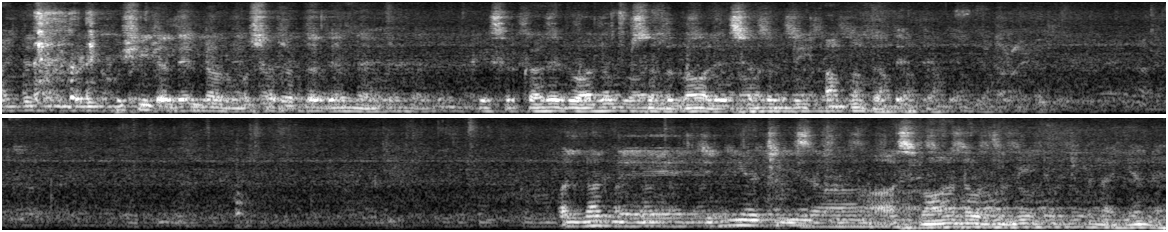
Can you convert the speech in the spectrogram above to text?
बड़ी खुशी का दिन ਖੁਸ਼ੀ ਦਾ ਦਿਨ ਹੈ ਮੁਸਰਤ ਦਾ ਦਿਨ ਹੈ ਕਿ ਸਰਕਾਰ ਦੋ ਆਲਮ अल्लाह ने जिन्निया चीज़ा आसमान और ज़मीन बनाई ने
